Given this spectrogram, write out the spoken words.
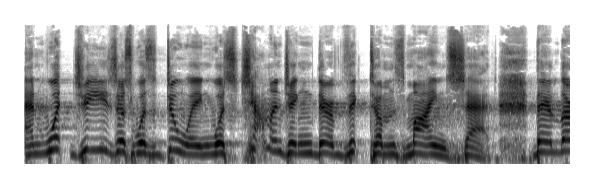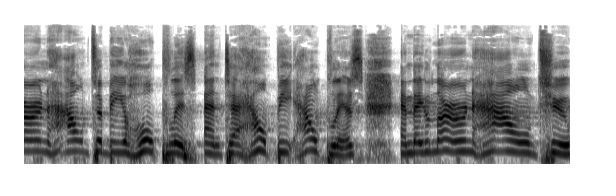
And what Jesus was doing was challenging their victim's mindset. They learned how to be hopeless and to help be helpless. And they learned how to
